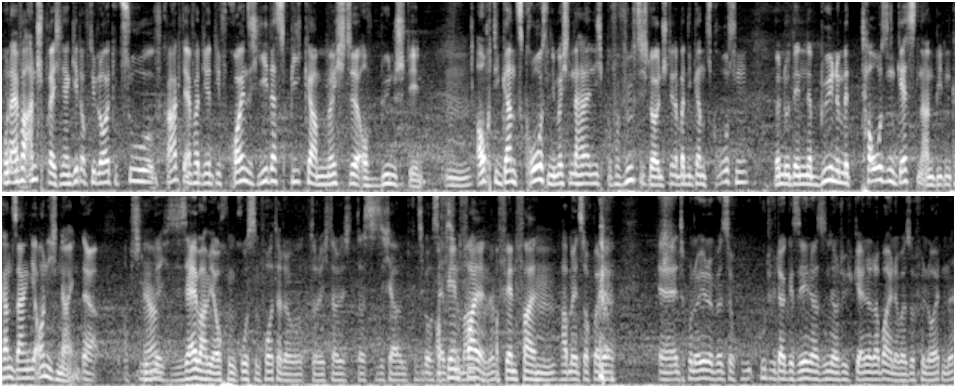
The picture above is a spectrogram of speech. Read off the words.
Und einfach ansprechen, ja, geht auf die Leute zu, fragt einfach, die, die freuen sich, jeder Speaker möchte auf Bühnen stehen. Mhm. Auch die ganz Großen, die möchten halt nicht vor 50 Leuten stehen, aber die ganz Großen, wenn du denen eine Bühne mit 1000 Gästen anbieten kannst, sagen die auch nicht nein. Ja. Absolut ja. nicht. Sie selber haben ja auch einen großen Vorteil dadurch, dadurch dass sie sich ja im Prinzip auch selbst Auf jeden Fall, ne? auf jeden Fall. Mhm. Haben wir jetzt auch bei der äh, Entrepreneur University auch gut, wieder gesehen, da sind natürlich gerne dabei, ne, bei so vielen Leuten. Ne?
